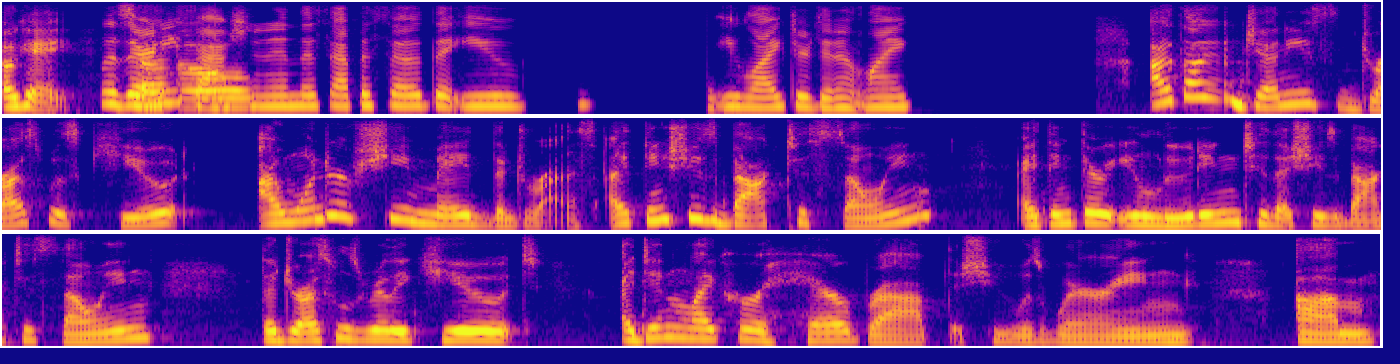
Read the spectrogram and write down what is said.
Okay. Was there any fashion in this episode that you you liked or didn't like? I thought Jenny's dress was cute. I wonder if she made the dress. I think she's back to sewing. I think they're alluding to that she's back to sewing. The dress was really cute. I didn't like her hair wrap that she was wearing. Um,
